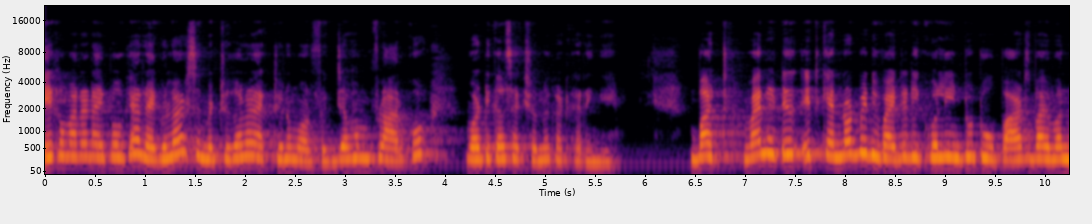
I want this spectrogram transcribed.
एक हमारा टाइप हो गया रेगुलर सिमेट्रिकल और एक्टिनोमॉर्फिक जब हम फ्लार को वर्टिकल सेक्शन में कट करेंगे but when it is it can not be divided equally into two parts by one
